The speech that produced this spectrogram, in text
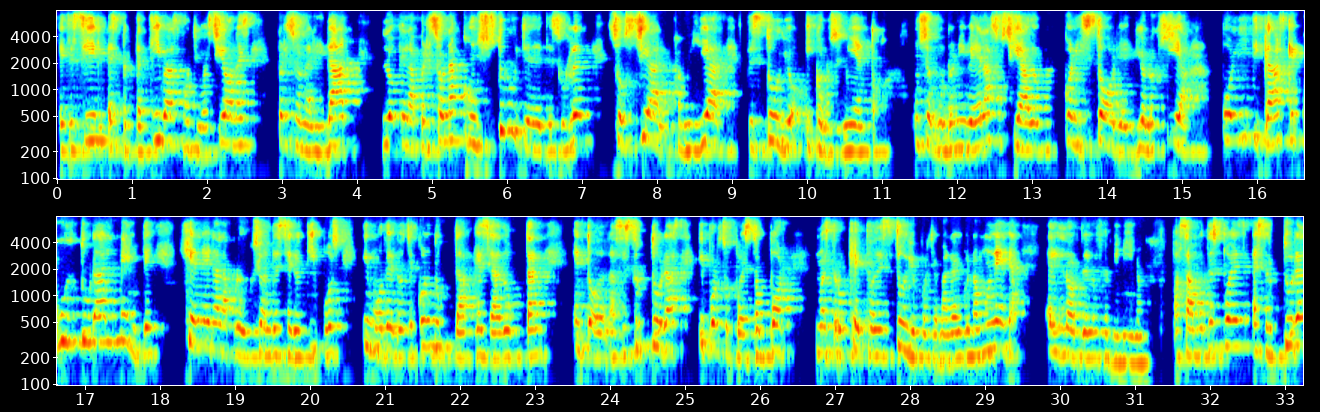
es decir, expectativas, motivaciones, personalidad, lo que la persona construye desde su red social, familiar, de estudio y conocimiento. Un segundo nivel asociado con historia, ideología, políticas que culturalmente genera la producción de estereotipos y modelos de conducta que se adoptan en todas las estructuras y por supuesto por nuestro objeto de estudio, por llamar de alguna manera, el rol de lo femenino. Pasamos después a estructuras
